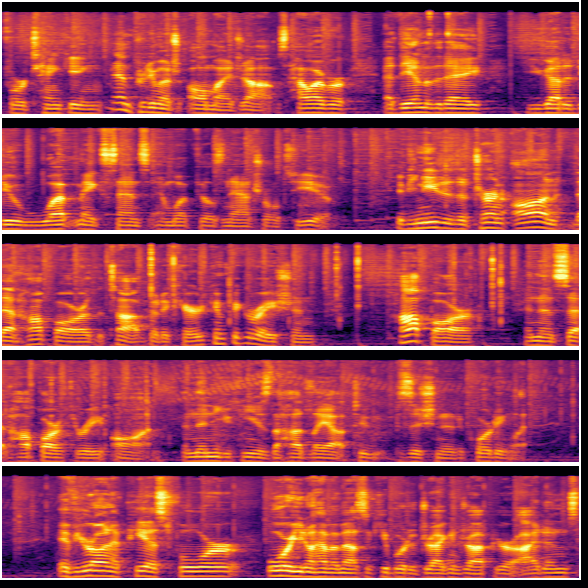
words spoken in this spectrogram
for tanking and pretty much all my jobs. However, at the end of the day, you got to do what makes sense and what feels natural to you. If you needed to turn on that hotbar at the top, go to character configuration, hotbar, and then set hotbar 3 on. And then you can use the HUD layout to position it accordingly. If you're on a PS4 or you don't have a mouse and keyboard to drag and drop your items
